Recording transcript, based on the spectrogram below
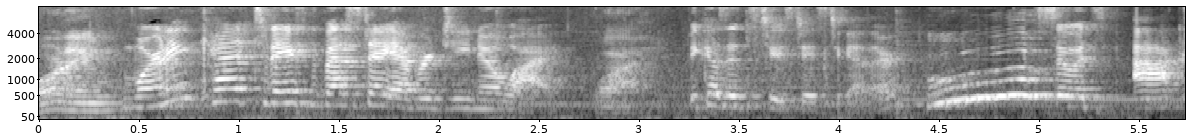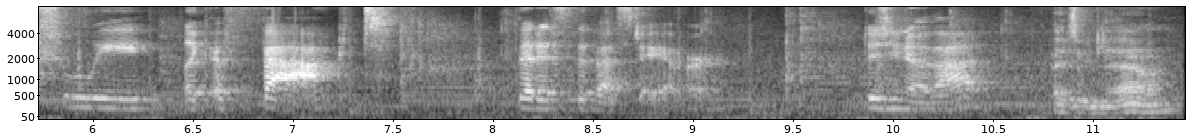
Morning. Morning, Kent. Today's the best day ever. Do you know why? Why? Because it's Tuesdays together. Ooh. So it's actually like a fact that it's the best day ever. Did you know that? I do now.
